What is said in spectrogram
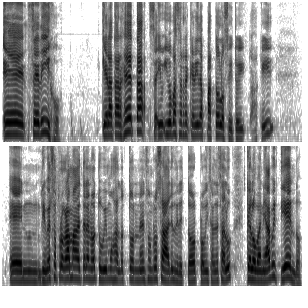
eh, se dijo que la tarjeta iba a ser requerida para todos los sitios. Y aquí, en diversos programas de Telenor, tuvimos al doctor Nelson Rosario, director provincial de salud, que lo venía advirtiendo.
